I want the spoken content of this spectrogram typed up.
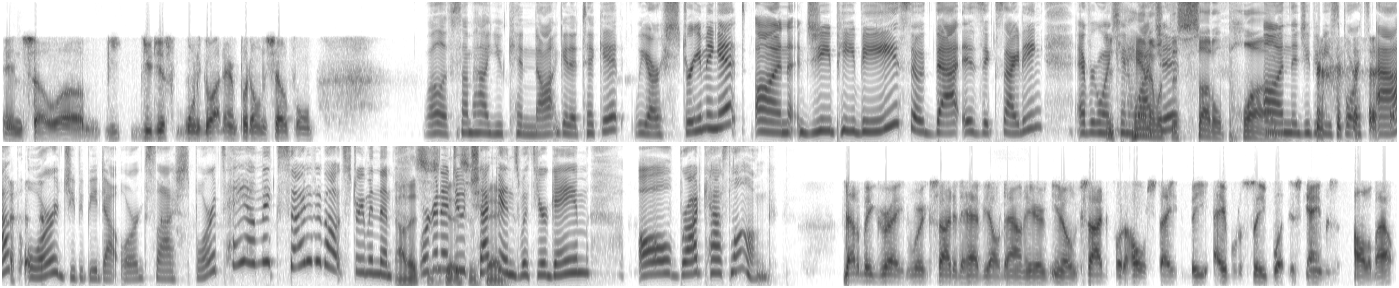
And so um, you, you just want to go out there and put on a show for them. Well, if somehow you cannot get a ticket, we are streaming it on GPB, so that is exciting. Everyone There's can Hannah watch with it the subtle plug. on the GPB Sports app or gpb.org/sports. Hey, I'm excited about streaming them. Oh, We're gonna good. do This check-ins with your game all broadcast long. That'll be great. We're excited to have y'all down here. You know, excited for the whole state to be able to see what this game is all about.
